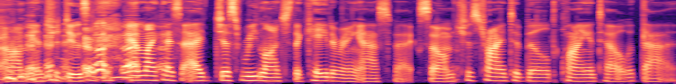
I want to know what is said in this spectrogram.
um, introduce. And like I said, I just relaunched the catering aspect. So I'm just trying to build clientele with that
